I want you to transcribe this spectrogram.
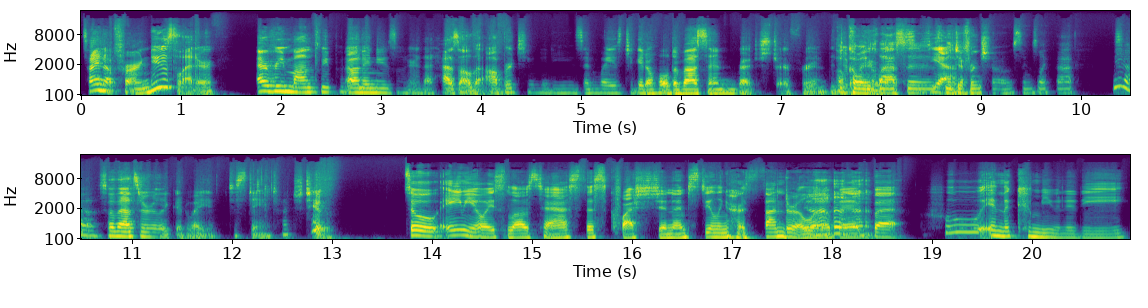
sign up for our newsletter. Every month we put out a newsletter that has all the opportunities and ways to get a hold of us and register for the upcoming classes, yeah. the different shows, things like that. Yeah. So that's a really good way to stay in touch too. So Amy always loves to ask this question. I'm stealing her thunder a little bit, but who in the community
